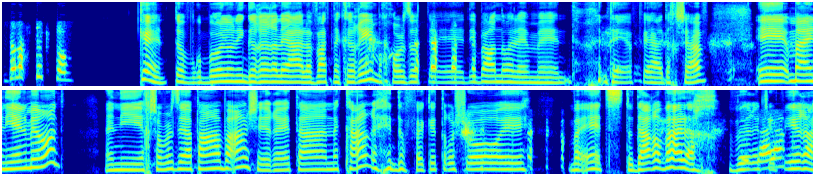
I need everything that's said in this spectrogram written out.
זה מספיק טוב. כן, טוב, בואי לא ניגרר עליה העלבת נקרים, בכל זאת אה, דיברנו עליהם אה, די יפה עד עכשיו. אה, מעניין מאוד. אני אחשוב על זה הפעם הבאה, שאראה את הנקר דופק את ראשו אה, בעץ. תודה רבה לך, ורד. שפירא,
